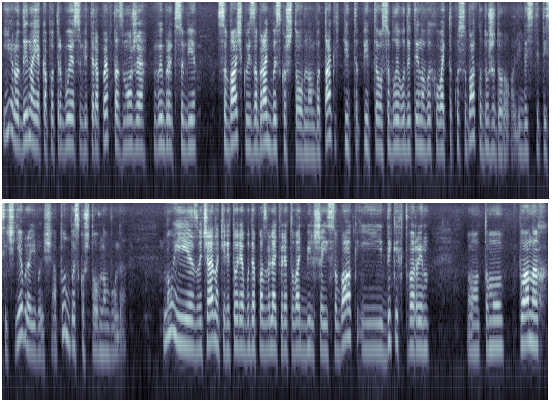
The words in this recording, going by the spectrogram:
і родина, яка потребує собі терапевта, зможе вибрати собі собачку і забрати безкоштовно. Бо так під, під особливу дитину виховати таку собаку дуже дорого. Від 10 тисяч євро і вище, а тут безкоштовно буде. Ну і, звичайно, територія буде дозволяти врятувати більше і собак, і диких тварин. От, тому в планах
